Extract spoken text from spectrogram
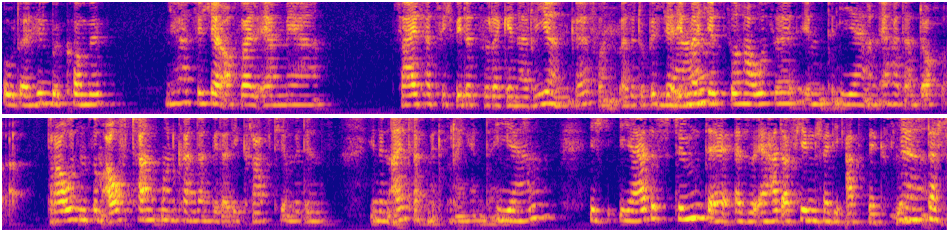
oder hinbekomme. Ja, sicher auch, weil er mehr Zeit hat, sich wieder zu regenerieren. Gell? Von, also du bist ja, ja immer hier zu Hause im, ja. und er hat dann doch draußen zum Auftanken und kann dann wieder die Kraft hier mit ins, in den Alltag mitbringen. ja, ich. ich. ja, das stimmt. Also er hat auf jeden Fall die Abwechslung. Ja. Das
